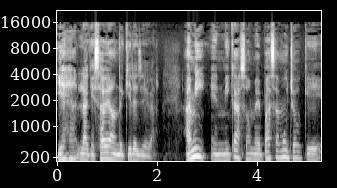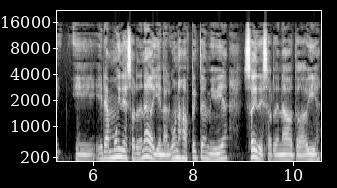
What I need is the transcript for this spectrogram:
y es la que sabe a dónde quiere llegar. A mí, en mi caso, me pasa mucho que eh, era muy desordenado y en algunos aspectos de mi vida soy desordenado todavía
